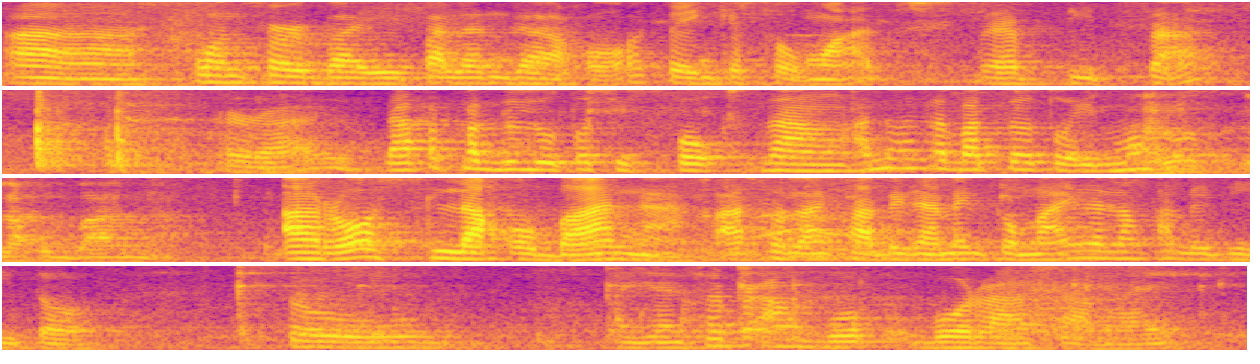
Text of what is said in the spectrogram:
ah, sponsor by Palangga ko. Thank you so much. We have pizza. Alright. Dapat magluluto si Spokes ng, ano na ba lutuin mo? Aros, La Cubana. Aros La Cubana. Kaso lang sabi namin, kumain na lang kami dito. So, ayan, syempre ang bo- borata, right?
